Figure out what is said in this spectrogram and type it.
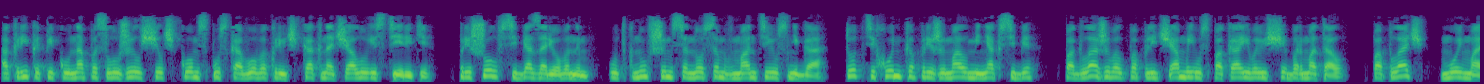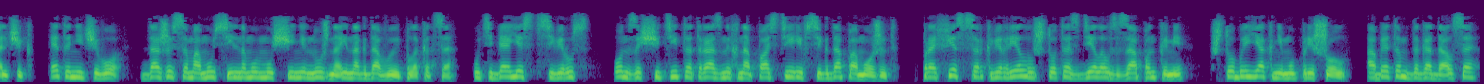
а крик опекуна послужил щелчком спускового крючка к началу истерики. Пришел в себя зареванным, уткнувшимся носом в мантию снега. Тот тихонько прижимал меня к себе, поглаживал по плечам и успокаивающе бормотал. «Поплачь, мой мальчик, это ничего, даже самому сильному мужчине нужно иногда выплакаться. У тебя есть Северус, он защитит от разных напастей и всегда поможет. Профессор Кверелл что-то сделал с запонками, чтобы я к нему пришел. Об этом догадался,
